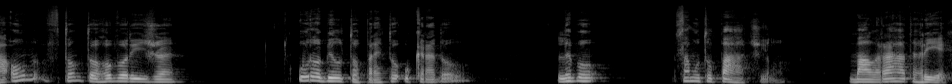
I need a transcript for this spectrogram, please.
A on v tomto hovorí, že urobil to preto, ukradol, lebo sa mu to páčilo. Mal rád hriech.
